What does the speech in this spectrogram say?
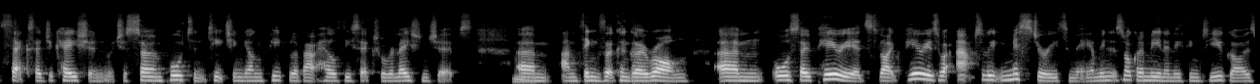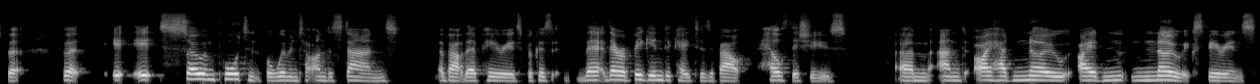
sex education, which is so important, teaching young people about healthy sexual relationships mm. um, and things that can go wrong. Um, also, periods like periods were absolute mystery to me. I mean, it's not going to mean anything to you guys, but but it, it's so important for women to understand about their periods because there there are big indicators about health issues. Um, and I had no I had n- no experience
